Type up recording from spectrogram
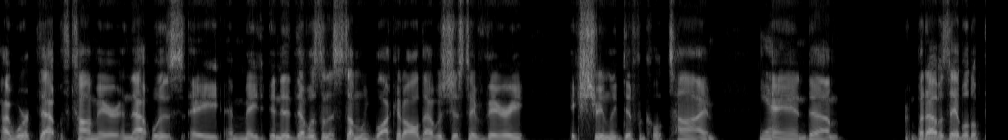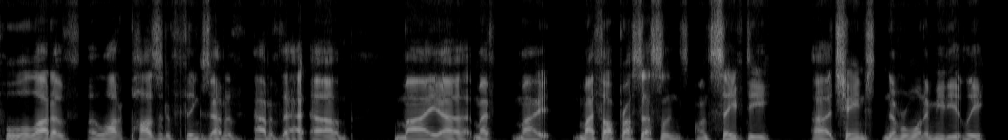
I worked that with Comair, and that was a, a major, and it, that wasn't a stumbling block at all. That was just a very, extremely difficult time. Yeah. And um, but I was able to pull a lot of a lot of positive things out of out of that. Um, my uh, my my my thought process on, on safety uh, changed number one immediately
